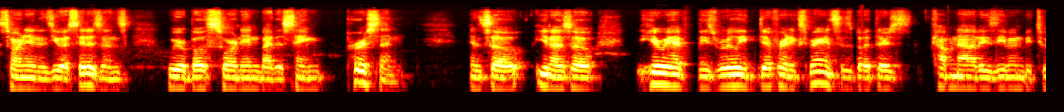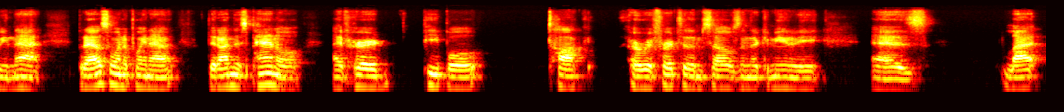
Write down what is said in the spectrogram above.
sworn in as U.S. citizens, we were both sworn in by the same person. And so, you know, so here we have these really different experiences, but there's commonalities even between that. But I also want to point out that on this panel, I've heard people talk or refer to themselves in their community as Lat-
